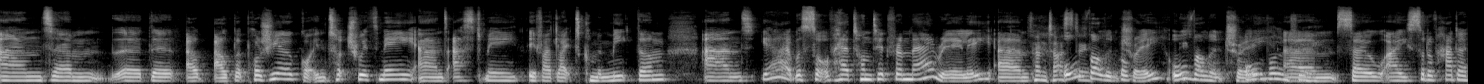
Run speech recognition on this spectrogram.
and um, the, the Al- Albert Poggio got in touch with me and asked me if I'd like to come and meet them and yeah it was sort of headhunted from there really um, Fantastic. all voluntary all voluntary All voluntary. Um, so I sort of had a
